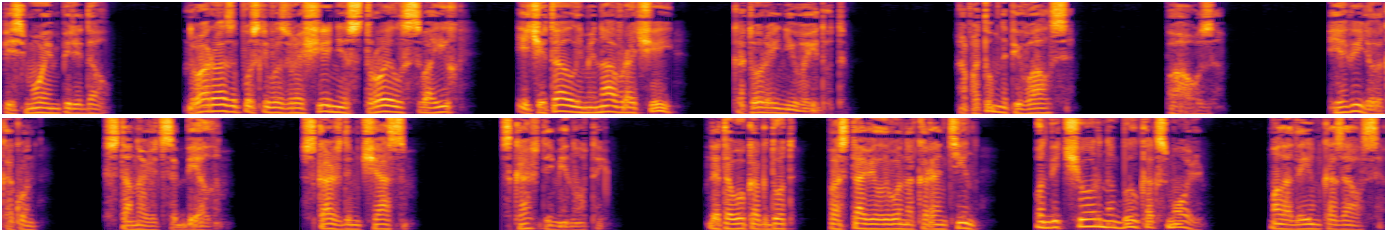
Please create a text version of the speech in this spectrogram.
письмо им передал. Два раза после возвращения строил своих и читал имена врачей, которые не выйдут. А потом напивался. Пауза. Я видела, как он становится белым. С каждым часом, с каждой минутой. До того, как Дот поставил его на карантин, он ведь черным был, как смоль. Молодым казался.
